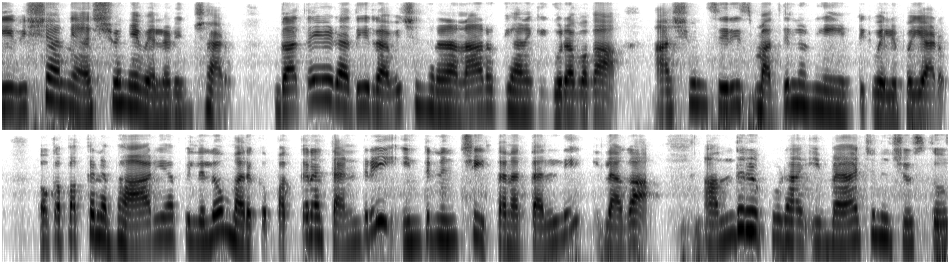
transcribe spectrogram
ఈ విషయాన్ని అశ్వినే వెల్లడించాడు. గత ఏడాది రవిచంద్రన్ అనారోగ్యానికి గురవగా అశ్విన్ సిరీస్ మధ్యలోనే ఇంటికి వెళ్ళిపోయాడు. ఒక పక్కన భార్య పిల్లలు మరొక పక్కన తండ్రి ఇంటి నుంచి తన తల్లి ఇలాగా అందరూ కూడా ఈ మ్యాచ్ను చూస్తూ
